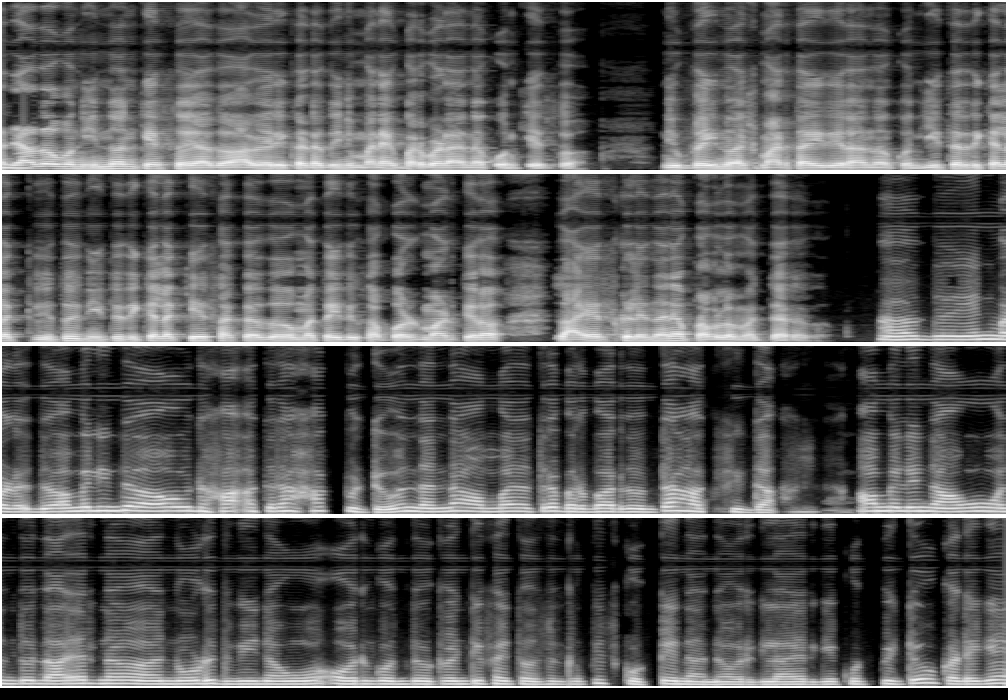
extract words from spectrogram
ಅದ್ಯಾವ್ದೋ ಒಂದ್ ಇನ್ನೊಂದ್ ಕೇಸ್ ಯಾವ್ದೋ ಹಾವೇರಿ ಕಟ್ಟೋದು ನಿಮ್ ಮನೆಗ್ ಬರ್ಬೇಡ ಅನ್ನೋಕ್ ಒಂದ್ ಕೇಸು ನೀವು ಬ್ರೈನ್ ವಾಶ್ ಮಾಡ್ತಾ ಇದ್ದೀರಾ ಅನ್ನೋ ಒಂದ್ ಈ ತರದಕ್ಕೆಲ್ಲ ನೀತಿದಕ್ಕೆಲ್ಲ ಕೇಸ್ ಹಾಕೋದು ಮತ್ತೆ ಇದಕ್ ಸಪೋರ್ಟ್ ಮಾಡ್ತಿರೋ ಲಾಯರ್ಸ್ ಗಳಿಂದಾನೇ ಪ್ರಾಬ್ಲಮ್ ಆಗ್ತಾ ಇರೋದು. ಹೌದು ಏನ್ ಮಾಡೋದು? ಆಮೇಲಿಂದ ಅವ್ನು ಆ ತರ ಹಾಕ್ಬಿಟ್ಟು ನನ್ನ ಅಮ್ಮನ ಹತ್ರ ಬರಬಾರ್ದು ಅಂತ ಹಾಕ್ಸಿದ್ದ. ಆಮೇಲೆ ನಾವು ಒಂದು ಲಾಯರ್ನ ನೋಡಿದ್ವಿ. ನಾವು ಅವ್ರಿಗೊಂದು ಟ್ವೆಂಟಿ ಫೈವ್ ತೌಸಂಡ್ ರುಪೀಸ್ ಕೊಟ್ಟೆ ನಾನು ಅವ್ರಿಗೆ ಲಾಯರ್ಗೆ ಕೊಟ್ಬಿಟ್ಟು ಕಡೆಗೆ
